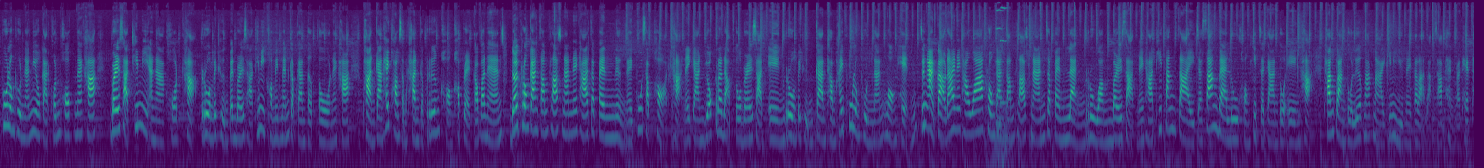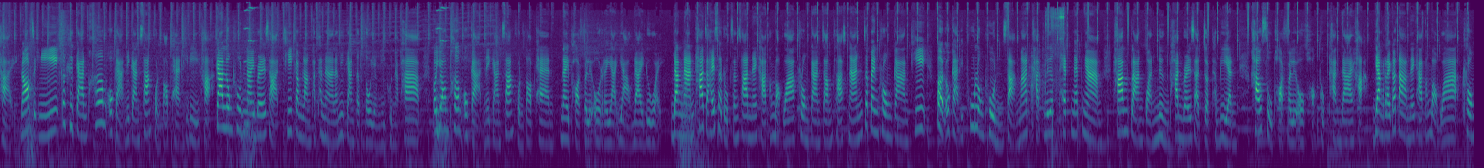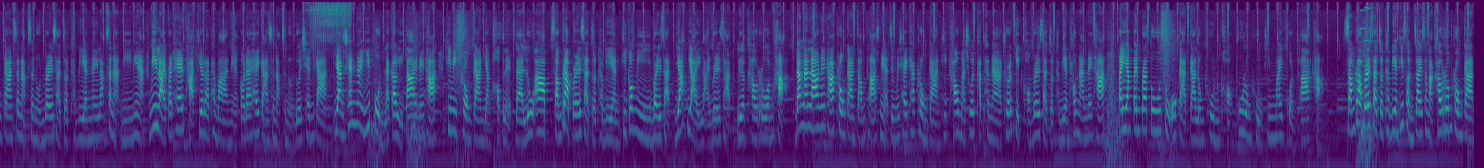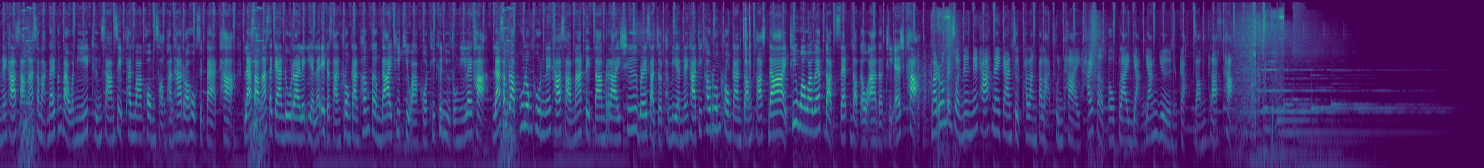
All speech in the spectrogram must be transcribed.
ผู้ลงทุนนั้นมีโอกาสค้นพบนะคะ บริษัทที่มีอนาคตค่ะ รวมไปถึงเป็นบริษัทที่มีคอมมิชเมนต์กับการเติบโตนะคะ ผ่านการให้ความสำคัญกับเรื่องของ corporate governance โดยโครงการ Jump Plus นั้นนะคะ จะเป็นหนึ่งในผู้ซัพพอร์ตค่ะ ในการยกระดับตัวบริษัทเอง รวมไปถึงการทำให้ผู้ลงทุนนั้นมองเห็น จึงอาจกล่าวได้นะคะว่าโครงการ Jump Plus นั้นจะเป็นแหล่งรวมบริษัทนะคะที่ตั้งใจจะสร้าง value ของกิจการตัวเองค่ะท่ามกลางตัวเลือกมากมายที่มีอยู่ในตลาดหลักทรัพย์แห่งประเทศไทยนอกจากนี้ก็คือการเพิ่มโอกาสในการสร้างผลตอบแทนที่ดีค่ะ การลงทุนในบริษัทที่กำลังพัฒนาและมีการเติบโตอย่างมีคุณภาพ ก็ย่อมเพิ่มโอกาสในการสร้างผลตอบแทนในพอร์ตโฟลิโอระยะยาวได้ด้วย ดังนั้นถ้าจะให้สรุปสั้นๆนะคะ ต้องบอกว่าโครงการ Jump Plus นั้นจะเป็นโครงการที่เปิดโอกาสให้ผู้ลงทุนสามารถคัดเลือกเพชรเม็ดงาม ท่ามกลางกว่า 1,000 บริษัทจดทะเบียน เข้าสู่พอร์ตโฟลิโอของทุกท่านได้ค่ะ อย่างไรก็ตามนะคะ ต้องบอกว่าโครงการสนับสนุนบริษัทจดทะเบียนในลักษณะนี้เนี่ยมีหลายประเทศค่ะที่รัฐบาลเนี่ยก็ได้ให้การสนับสนุนด้วยเช่นกัน อย่างเช่นในญี่ปุ่นและเกาหลีใต้นะคะ ที่มีโครงการอย่าง Corporate Value Up สำหรับบริษัทจดทะเบียนที่ก็มีบริษัทยักษ์ใหญ่หลายบริษัทเลือกเข้าร่วมค่ะ ดังนั้นแล้วนะคะโครงการจ u m p Plus เนี่ยจึงไม่ใช่แค่โครงการที่เข้ามาช่วยพัฒนาธุรกิจของบริษัทจดทะเบียนเท่านั้นนะคะ แต่ยังเป็นประตูสู่โอกาสการลงทุนของผู้ลงทุนที่ไม่ควรพลาดค่ะ สำหรับบริษัทจดทะเบียนที่สนใจสมัครเข้าร่วมโครงการนะคะ สามารถสมัครได้ตั้งแต่วันนี้ถึง 30 ธันวาคม 2568 ค่ะ และสามารถสแกนดูรายละเอียดและเอกสารโครงการเพิ่มเติมได้ที่ QR code ที่ขึ้นอยู่ตรงนี้เลยค่ะ และสำหรับผู้ลงทุนนะคะ สามารถติดตามรายชื่อบริษัทจดทะเบียนนะคะ ที่เข้าร่วมโครงการ Jump Plus ได้ที่ www.set.or.th ค่ะ มาร่วมเป็นส่วนหนึ่งนะคะ ในการจุดพลังตลาดทุนไทย ให้เติบโตไกลอย่างยั่งยืนกับ Jump Plus ค่ะ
